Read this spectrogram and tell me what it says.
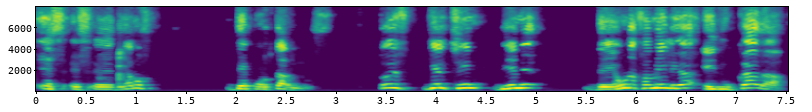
es, eh, digamos, deportarlos. Entonces, Yeltsin viene de una familia educada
